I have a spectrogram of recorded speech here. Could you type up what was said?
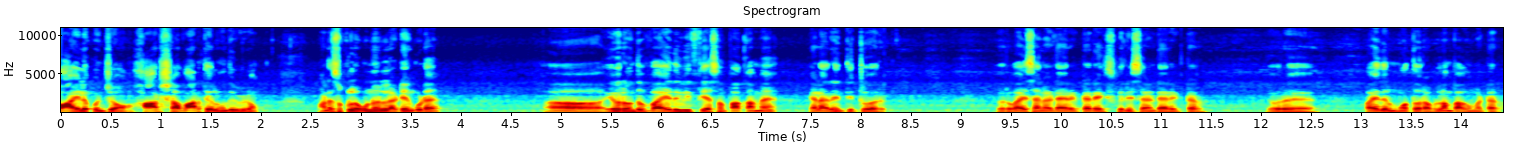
வாயில் கொஞ்சம் ஹார்ஷாக வார்த்தைகள் வந்து விழும். மனசுக்குள்ளே ஒன்றும் இல்லாட்டியும் கூட இவர் வந்து வயது வித்தியாசம் பார்க்காம எல்லாரையும் திட்டுவார். இவர் வயசான டைரக்டர் எக்ஸ்பீரியன்ஸான டைரக்டர் இவர் வயதில் மூத்தவர் அப்படிலாம் பார்க்க மாட்டார்.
